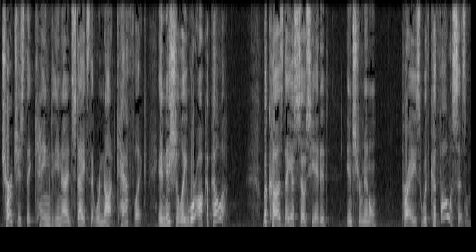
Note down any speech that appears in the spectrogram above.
churches that came to the United States that were not Catholic initially were a cappella? because they associated instrumental praise with Catholicism.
